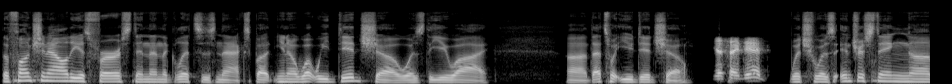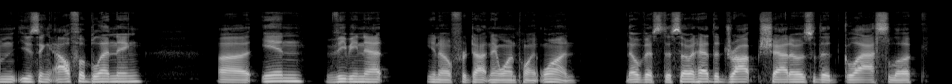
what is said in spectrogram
the functionality is first and then the glitz is next. But, you know, what we did show was the UI. Uh, that's what you did show, yes, I did. which was interesting um, using alpha blending uh, in VB.NET, you know, for .NET 1.1. No Vista. So it had the drop shadows with the glass look.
